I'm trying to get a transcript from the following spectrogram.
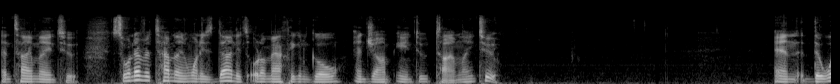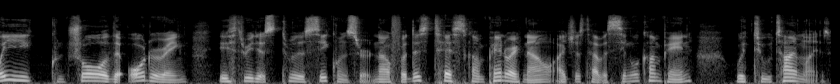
and timeline 2. So whenever timeline 1 is done, it's automatically going to go and jump into timeline 2. And the way you control the ordering is through this through the sequencer. Now for this test campaign right now, I just have a single campaign with two timelines.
